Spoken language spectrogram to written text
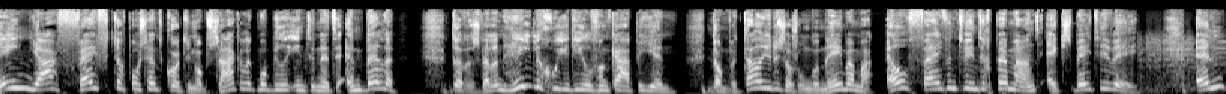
1 jaar 50% korting op zakelijk mobiel internet en bellen. Dat is wel een hele goede deal van KPN. Dan betaal je dus als ondernemer maar 11,25 per maand ex-BTW. En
